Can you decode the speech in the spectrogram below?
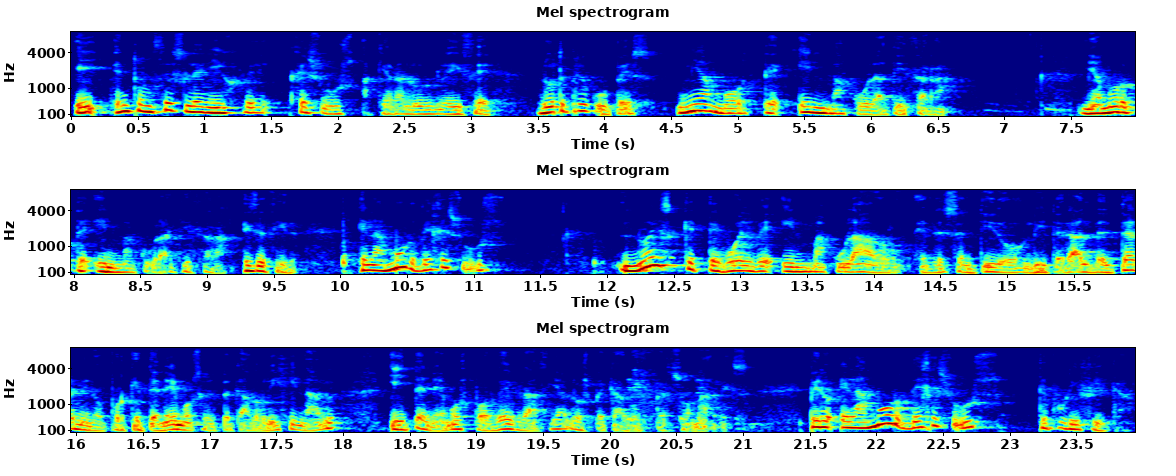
y entonces le dice Jesús a Kiara Ludwig, le dice, no te preocupes, mi amor te inmaculatizará. Mi amor te inmaculatizará. Es decir, el amor de Jesús no es que te vuelve inmaculado en el sentido literal del término, porque tenemos el pecado original y tenemos, por desgracia, los pecados personales. Pero el amor de Jesús te purifica.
